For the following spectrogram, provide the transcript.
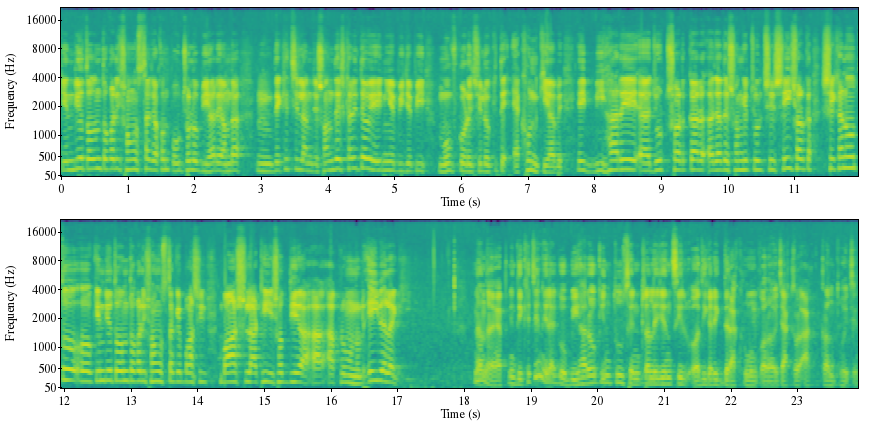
কেন্দ্রীয় তদন্তকারী সংস্থা যখন পৌঁছলো বিহারে আমরা দেখেছিলাম যে সন্দেশখালিতেও এই নিয়ে বিজেপি মুভ করেছিল কিন্তু এখন কি হবে? এই বিহারে জোট সরকার যাদের সঙ্গে চলছে সেই সরকার সেখানেও তো কেন্দ্রীয় তদন্তকারী সংস্থাকে বাঁশি বাঁশ, লাঠি এসব দিয়ে আক্রমণ হলো। এই বেলায় কি? না না, আপনি দেখেছেন? এর আগেও বিহারেও কিন্তু সেন্ট্রাল এজেন্সির আধিকারিকদের আক্রমণ করা হয়েছে, আক্রা- আক্রান্ত হয়েছেন।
